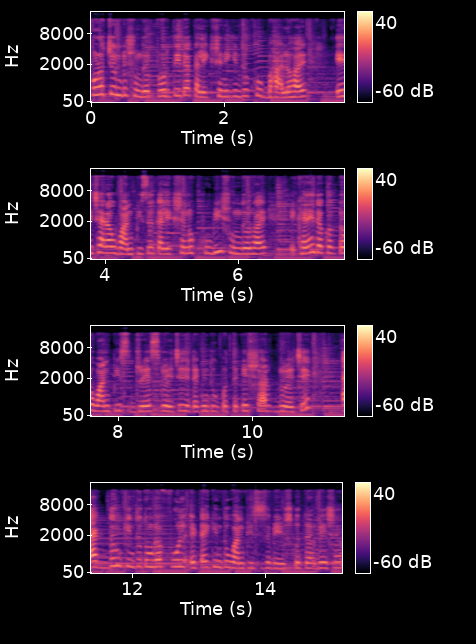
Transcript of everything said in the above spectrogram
প্রচণ্ড সুন্দর। প্রতিটা কালেকশনই কিন্তু খুব ভালো হয়। এছাড়াও ওয়ান পিসের কালেকশনও খুবই সুন্দর হয়। এখানেই দেখো একটা ওয়ান পিস ড্রেস রয়েছে, যেটা কিন্তু উপর থেকে শার্ক রয়েছে। একদম কিন্তু তোমরা ফুল এটাই কিন্তু ওয়ান পিস হিসেবে ইউজ করতে পারবে। সঙ্গে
